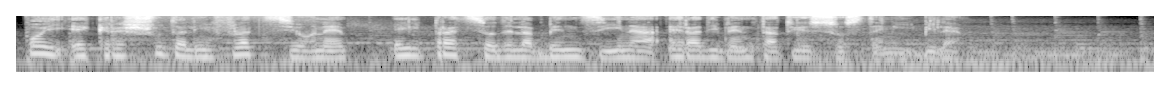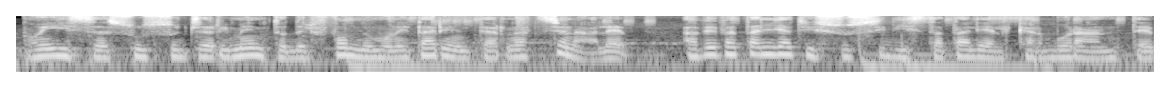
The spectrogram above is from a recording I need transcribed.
poi è cresciuta l'inflazione e il prezzo della benzina era diventato insostenibile. Moïse, sul suggerimento del Fondo Monetario Internazionale, aveva tagliato i sussidi statali al carburante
